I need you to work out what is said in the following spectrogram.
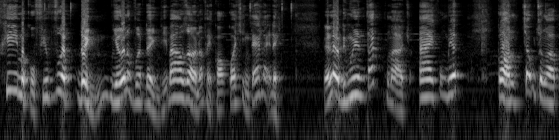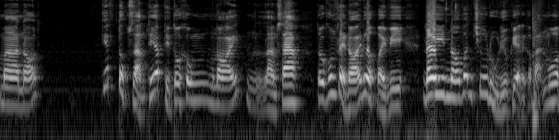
khi mà cổ phiếu vượt đỉnh, nhớ là vượt đỉnh thì bao giờ nó phải có quá trình test lại đỉnh. Đấy là nguyên tắc mà ai cũng biết. Còn trong trường hợp mà nó tiếp tục giảm tiếp thì tôi không nói làm sao. Tôi không thể nói được bởi vì đây nó vẫn chưa đủ điều kiện để các bạn mua.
